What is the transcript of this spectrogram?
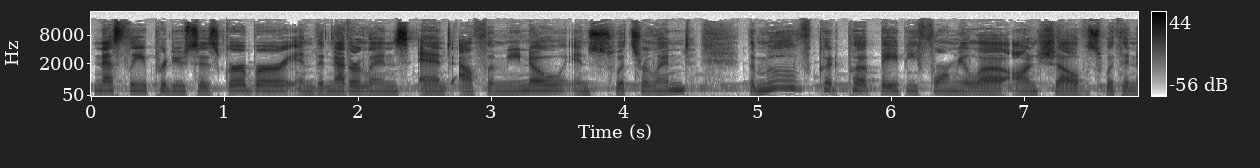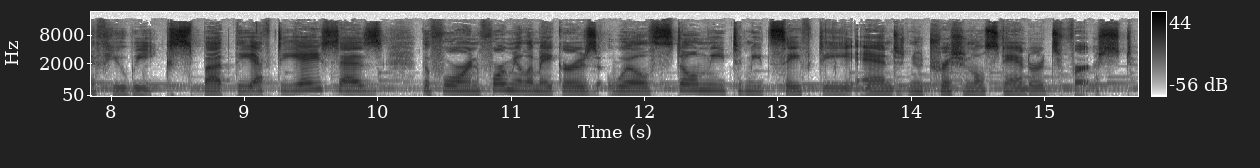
Nestle produces Gerber in the Netherlands and Alfamino in Switzerland. The move could put baby formula on shelves within a few weeks, but the FDA says the foreign formula makers will still need to meet safety and nutritional standards first.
